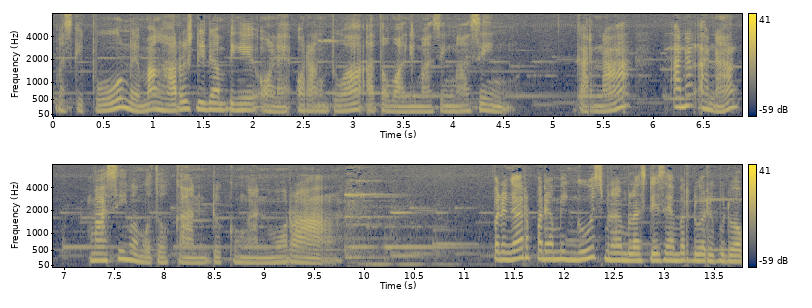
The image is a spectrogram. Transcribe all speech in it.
Meskipun memang harus didampingi oleh orang tua atau wali masing-masing. Karena anak-anak masih membutuhkan dukungan moral. Pendengar pada Minggu 19 Desember 2021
